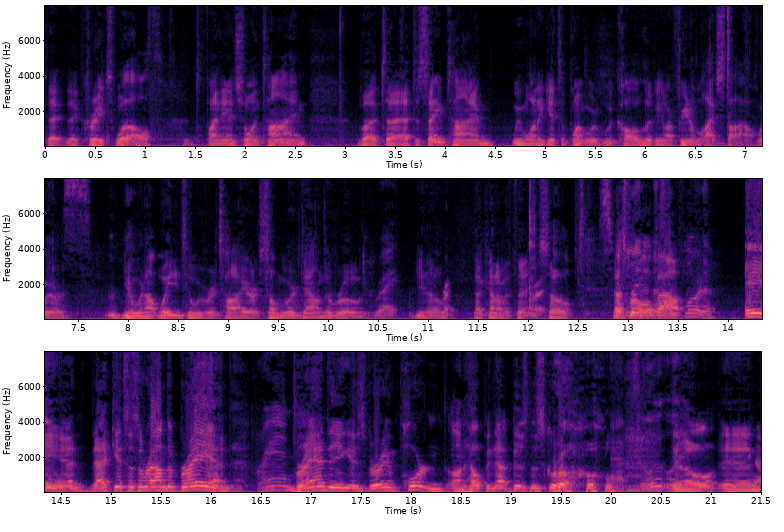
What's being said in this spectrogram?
that, that creates wealth, financial and time. But uh, at the same time, we want to get to the point where we call living our freedom lifestyle, where you know we're not waiting until we retire somewhere down the road, Right. You know Right. that kind of a thing. Right. So, So that's what we're all about. Florida. And that gets us around the brand. Branding. Branding is very important on helping that business grow. Absolutely. you know, and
